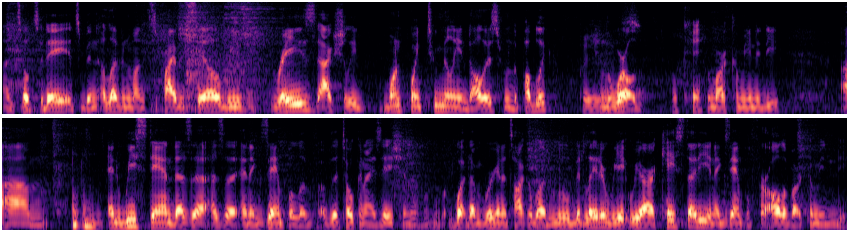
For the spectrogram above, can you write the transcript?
until today. It's been 11 months private sale. We've raised actually $1.2 million from the public, Pretty from the world, Okay. from our community. Um, and we stand as, a, as a, an example of, of the tokenization of what we're going to talk about a little bit later. We, we are a case study, an example for all of our community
